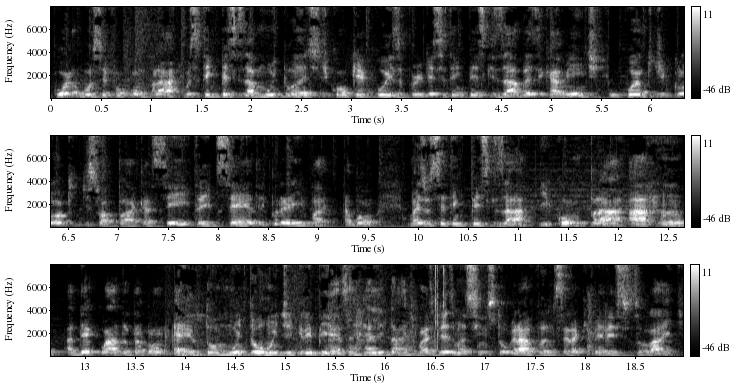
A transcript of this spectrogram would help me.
quando você for comprar, você tem que pesquisar muito antes de qualquer coisa, porque você tem que pesquisar basicamente o quanto de clock que sua placa aceita, etc, e por aí vai, tá bom? Mas você tem que pesquisar e comprar a RAM adequada, tá bom? É, eu tô muito ruim de gripe e essa é a realidade, mas mesmo assim estou gravando. Será que merece o seu like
